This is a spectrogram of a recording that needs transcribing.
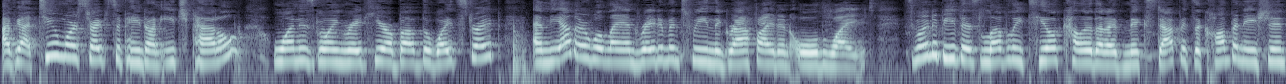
I've got two more stripes to paint on each paddle. One is going right here above the white stripe and the other will land right in between the graphite and old white. It's going to be this lovely teal color that I've mixed up. It's a combination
